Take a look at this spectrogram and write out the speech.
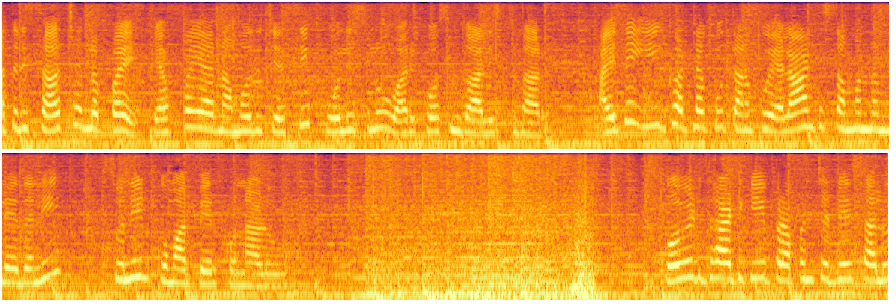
అతడి సహచరులపై ఎఫ్ఐఆర్ నమోదు చేసి పోలీసులు వారి కోసం గాలిస్తున్నారు. అయితే ఈ ఘటనకు తనకు ఎలాంటి సంబంధం లేదని సునీల్ కుమార్ పేర్కొన్నాడు. కోవిడ్ ధాటికి ప్రపంచ దేశాలు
